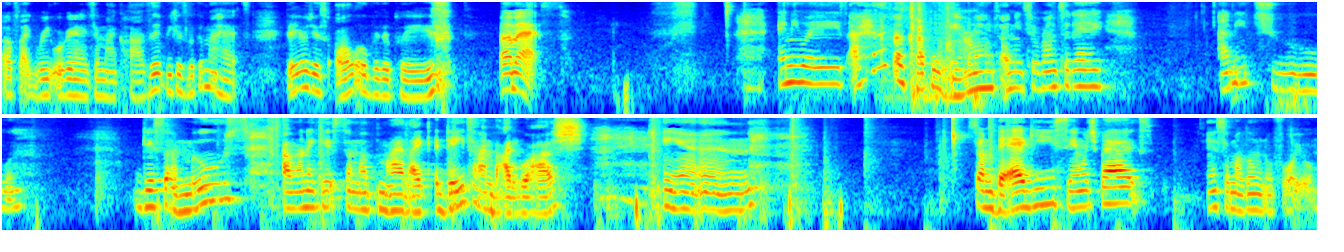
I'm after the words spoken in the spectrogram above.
of like reorganizing my closet because look at my hats. They are just all over the place. A mess. Anyways, I have a couple errands I need to run today. I need to get some mousse. I want to get some of my like a daytime body wash and some baggy sandwich bags and some aluminum foil.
